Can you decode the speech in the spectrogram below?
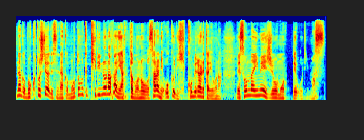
なんか僕としてはですねなんかもともと霧の中にあったものをさらに奥に引っ込められたようなそんなイメージを持っております。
